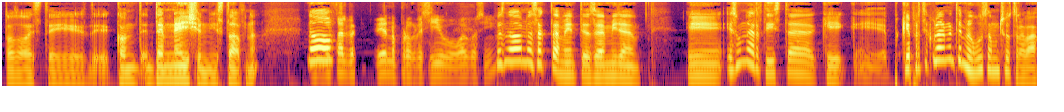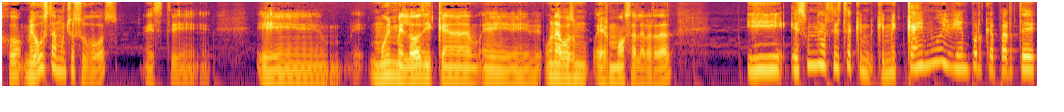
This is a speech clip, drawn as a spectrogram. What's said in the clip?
Todo este. de Condemnation y stuff, ¿no? No, Tal vez gobierno progresivo o algo así. Pues no, no exactamente. O sea, mira, eh, es un artista que, que, que particularmente me gusta mucho su trabajo. Me gusta mucho su voz. Este, eh, muy melódica, eh, una voz hermosa, la verdad. Y es un artista que, que me cae muy bien porque aparte,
